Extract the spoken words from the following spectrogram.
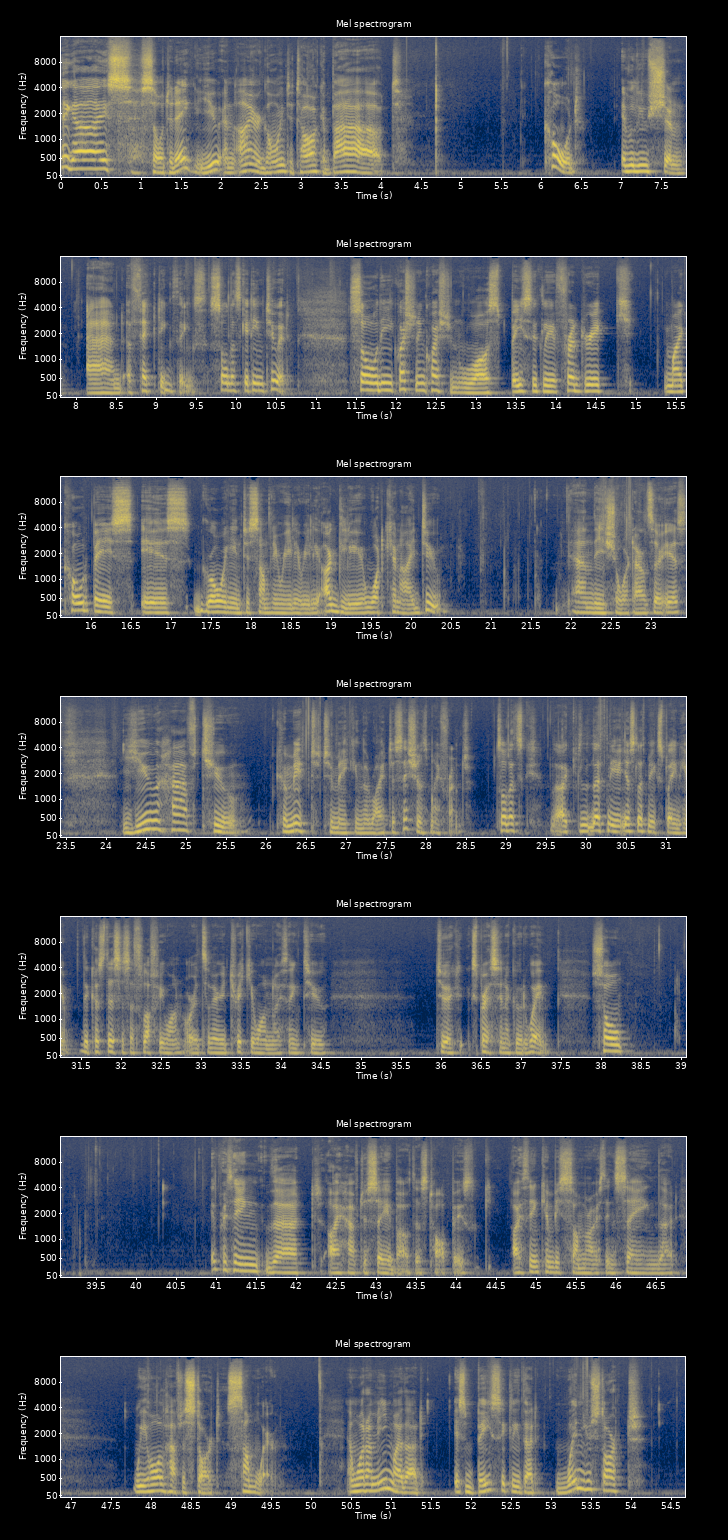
Hey guys! So today you and I are going to talk about code, evolution, and affecting things. So let's get into it. So the question in question was basically, Fredrik, my code base is growing into something really, really ugly. What can I do? And the short answer is, you have to commit to making the right decisions, my friend. So let's like let me just let me explain here because this is a fluffy one or it's a very tricky one I think to to express in a good way. So everything that I have to say about this topic I think can be summarized in saying that we all have to start somewhere. And what I mean by that is basically that when you start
